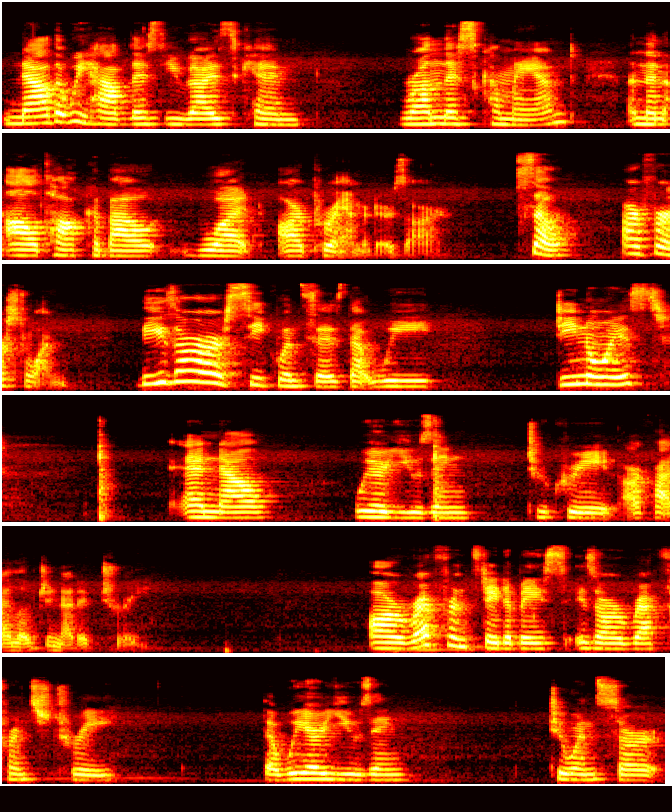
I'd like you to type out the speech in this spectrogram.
now that we have this, you guys can run this command and then I'll talk about what our parameters are. So our first one, these are our sequences that we denoised and now we are using to create our phylogenetic tree. Our reference database is our reference tree that we are using to insert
